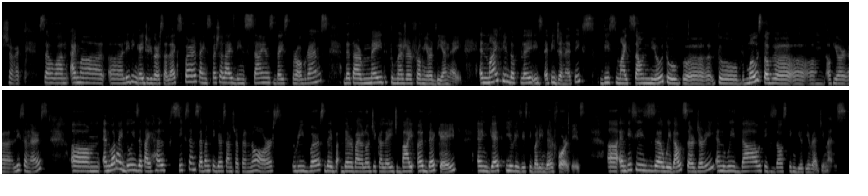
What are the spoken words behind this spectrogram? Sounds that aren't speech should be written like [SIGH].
Sure. So um, I'm a, a, leading age reversal expert. I'm specialized in science-based programs that are made to measure from your DNA. And my field of play is epigenetics. This might sound new to, uh, to most of, uh, um, of your uh, listeners. Um, and what I do is that I help six and seven figures entrepreneurs reverse they, their biological age by a decade and get irresistible in their 40s. Uh, and this is uh, without surgery and without exhausting beauty regimens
